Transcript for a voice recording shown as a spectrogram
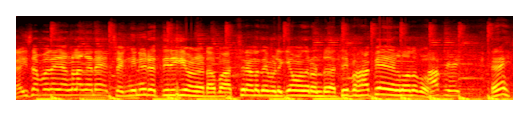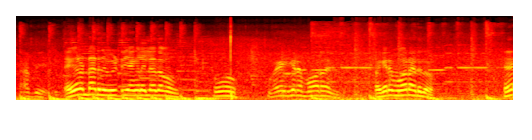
ഗൈസ് അപ്പോൾ ഞങ്ങൾ അങ്ങനെ ചെങ്ങന്നൂർ എത്തിയിരിക്കുകയാണ് കേട്ടോ. അപ്പോൾ അച്ഛനാണത് വിളിക്കാൻ വന്നിട്ടുണ്ട്. അച്ഛൻ ഇപ്പോൾ ഹാപ്പിയായി ഞങ്ങൾ വന്നപ്പോൾ ഹാപ്പിയായി ഏ? ഹാപ്പി എങ്ങനെ ഉണ്ടായിരുന്നു വീട്ടിൽ ഞങ്ങളില്ലാത്തപ്പോൾ ഓ ഭയങ്കര ബോറായി ഭയങ്കര പോരായിരുന്നോ ഏ?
